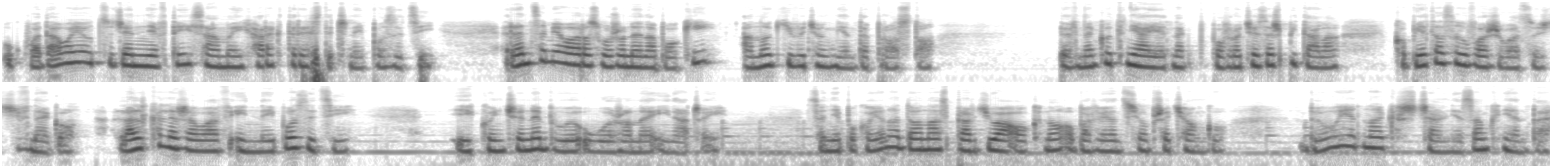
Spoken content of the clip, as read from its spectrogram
układała ją codziennie w tej samej charakterystycznej pozycji. Ręce miała rozłożone na boki, a nogi wyciągnięte prosto. Pewnego dnia jednak po powrocie ze szpitala kobieta zauważyła coś dziwnego. Lalka leżała w innej pozycji. Jej kończyny były ułożone inaczej. Zaniepokojona Dona sprawdziła okno, obawiając się przeciągu. Było jednak szczelnie zamknięte.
